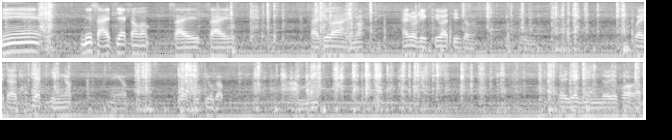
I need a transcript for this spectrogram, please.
มีมีสายแจ็คครับสายสายสายที่ว่าเห็นไหม ไฮโดรลิกที่ว่าติดกับไว้จะแยกหินครับนี่ครับเพื่อติดอยู่กับอ่ามมันไว้แยกหินโดยเฉพาะครับ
